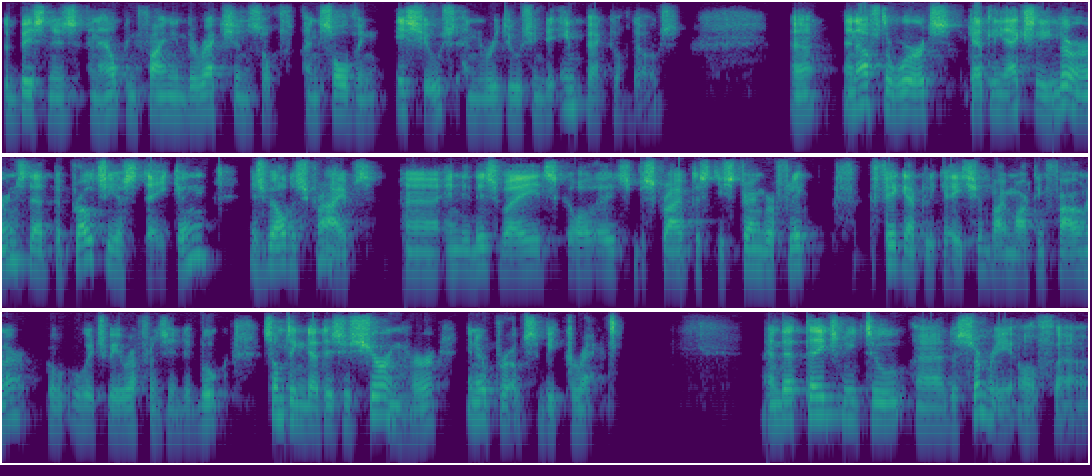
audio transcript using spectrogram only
the business and helping finding directions of and solving issues and reducing the impact of those. Uh, and afterwards, Kathleen actually learns that the approach he has taken is well described. Uh, and in this way, it's called it's described as the Strangler Fig application by Martin Fowler, which we reference in the book, something that is assuring her in her approach to be correct. And that takes me to uh, the summary of uh,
